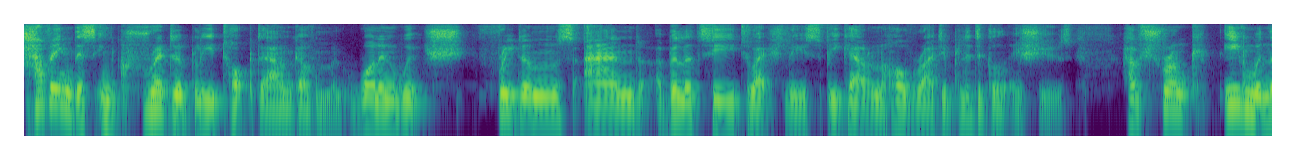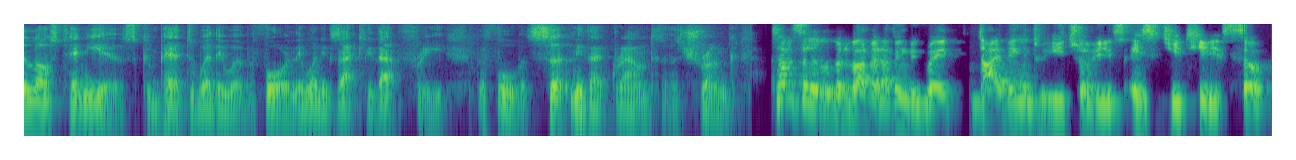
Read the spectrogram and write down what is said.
having this incredibly top-down government, one in which freedoms and ability to actually speak out on a whole variety of political issues have shrunk even in the last 10 years compared to where they were before. And they weren't exactly that free before, but certainly that ground has shrunk. Tell us a little bit about that. I think it'd be great diving into each of these ACGTs. So,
